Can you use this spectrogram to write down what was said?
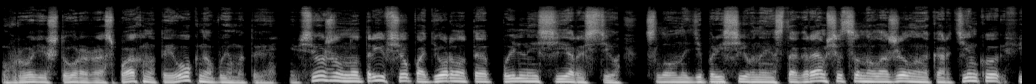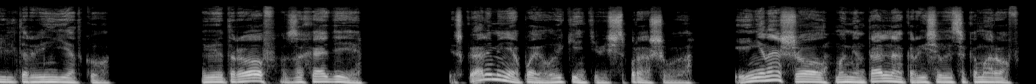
Вроде шторы распахнуты и окна вымыты, и все же внутри все подернуто пыльной серостью, словно депрессивная инстаграмщица наложила на картинку фильтр-виньетку. «Ветров, заходи». «Искали меня, Павел Викентьевич?» — спрашиваю. «И не нашел», — моментально окрысивается Комаров.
